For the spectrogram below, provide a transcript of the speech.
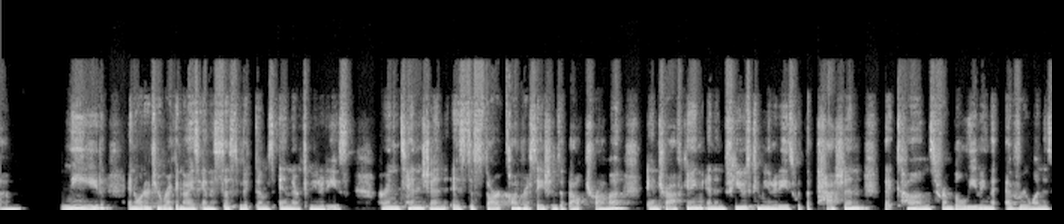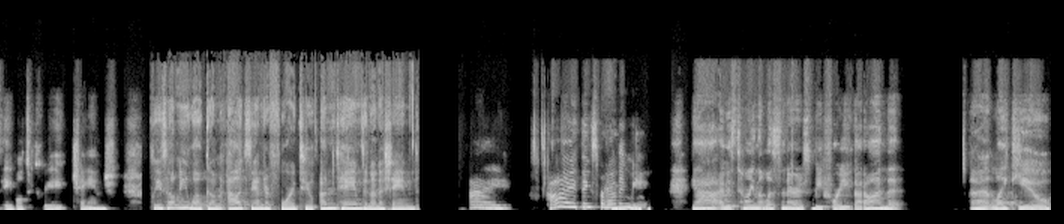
um, need in order to recognize and assist victims in their communities. Her intention is to start conversations about trauma and trafficking and infuse communities with the passion that comes from believing that everyone is able to create change. Please help me welcome Alexandra Ford to Untamed and Unashamed. Hi. Hi, thanks for having me. Yeah, I was telling the listeners before you got on that, uh, like you,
